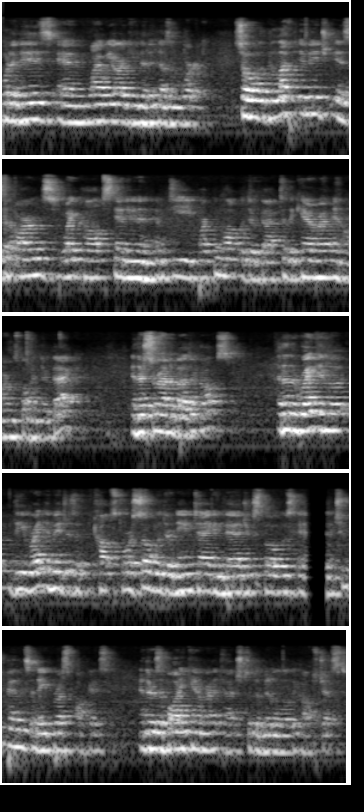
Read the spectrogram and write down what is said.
what it is, and why we argue that it doesn't work. So the left image is an armed white cop standing in an empty parking lot with their back to the camera and arms behind their back. And they're surrounded by other cops. And then the right, the right image is a cop's torso with their name tag and badge exposed and two pins and eight breast pockets. And there's a body camera attached to the middle of the cop's chest.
